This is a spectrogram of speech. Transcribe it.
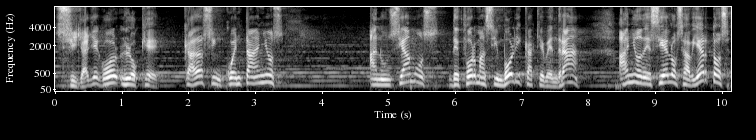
Si ya llegó lo que cada 50 años anunciamos de forma simbólica que vendrá. Año de cielos abiertos,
